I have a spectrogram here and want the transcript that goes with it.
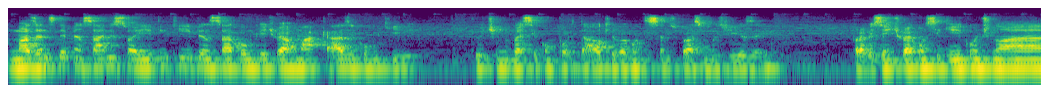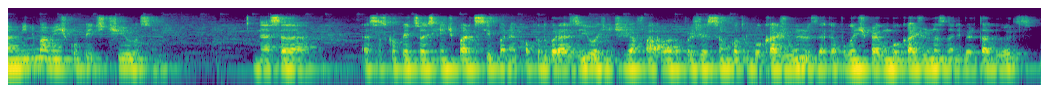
mas antes de pensar nisso aí, tem que pensar como que a gente vai arrumar a casa como que, que o time vai se comportar, o que vai acontecer nos próximos dias aí, para ver se a gente vai conseguir continuar minimamente competitivo assim. Nessa essas competições que a gente participa, né? Copa do Brasil, a gente já falava da projeção contra o Boca Juniors, daqui a pouco a gente pega um Boca Juniors na Libertadores.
